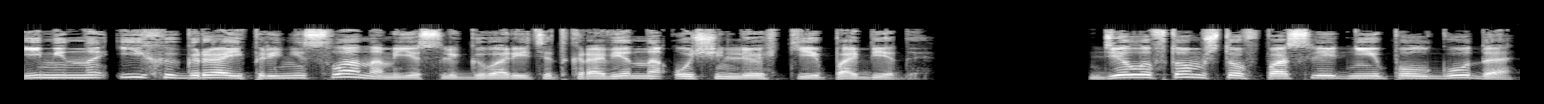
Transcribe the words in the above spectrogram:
Именно их игра и принесла нам, если говорить откровенно, очень легкие победы. Дело в том, что в последние полгода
